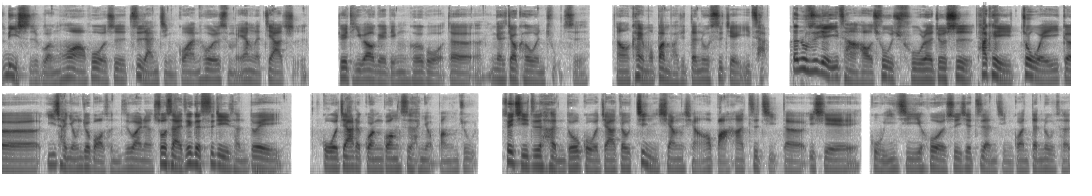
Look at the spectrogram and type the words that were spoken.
历史文化，或者是自然景观，或者是什么样的价值，就会提报给联合国的应该是教科文组织，然后看有没有办法去登录世界遗产。登录世界遗产好处除了就是它可以作为一个遗产永久保存之外呢，说实在，这个世界遗产对国家的观光是很有帮助的。所以其实很多国家都竞相想要把它自己的一些古遗迹或者是一些自然景观登录成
